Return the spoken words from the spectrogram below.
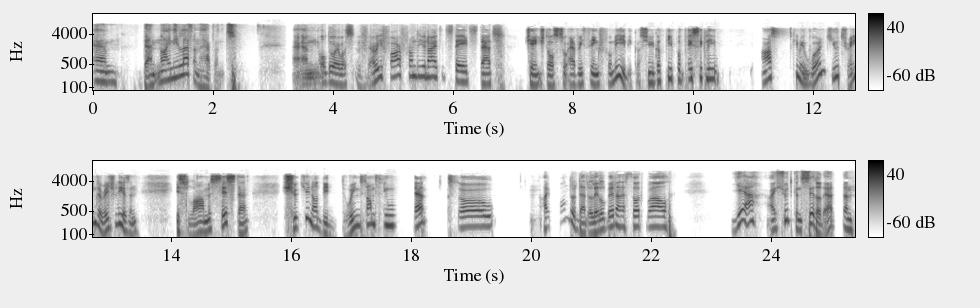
and then 9/11 happened. And although I was very far from the United States, that changed also everything for me because you got people basically asking me, weren't you trained originally as an Islamicist? And should you not be doing something with that? So I pondered that a little bit and I thought, well, yeah, I should consider that and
